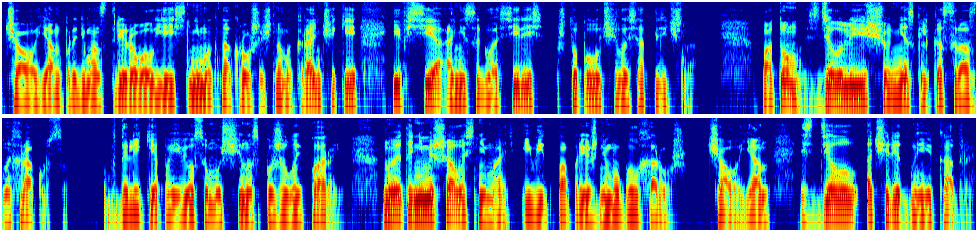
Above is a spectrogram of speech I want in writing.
Чао Ян продемонстрировал ей снимок на крошечном экранчике, и все они согласились, что получилось отлично. Потом сделали еще несколько с разных ракурсов. Вдалеке появился мужчина с пожилой парой, но это не мешало снимать, и вид по-прежнему был хорош. Чао Ян сделал очередные кадры.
